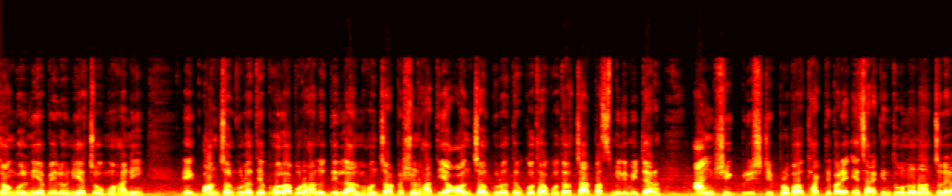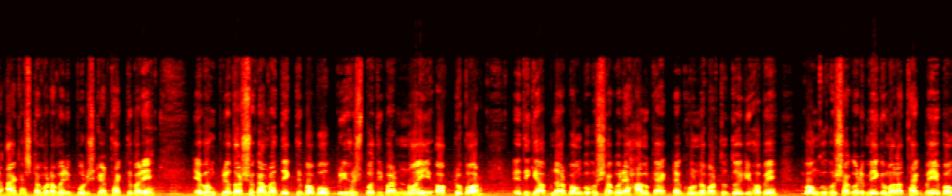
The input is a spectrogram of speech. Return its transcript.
চঙ্গলনিয়া, বেলোনিয়া, চৌমোহানি এই অঞ্চলগুলোতে ভোলা, বুরহানুদ্দিন, লালমোহন, চরপেশন, হাতিয়া অঞ্চলগুলোতেও কোথাও কোথাও চার পাঁচ মিলিমিটার আংশিক বৃষ্টি প্রবাহ থাকতে পারে। এছাড়া কিন্তু অন্যান্য অঞ্চলের আকাশটা মোটামুটি পরিষ্কার থাকতে পারে এবং প্রিয় দর্শক, আমরা দেখতে পাবো বৃহস্পতিবার নয়ই অক্টোবর। এদিকে আপনার বঙ্গোপসাগরে হালকা একটা ঘূর্ণাবর্ত তৈরি হবে। বঙ্গোপসাগরে মেঘমালা থাকবে এবং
